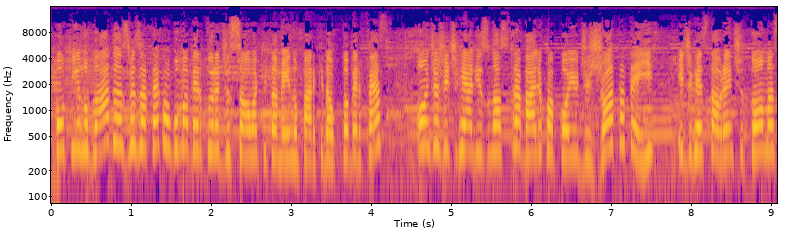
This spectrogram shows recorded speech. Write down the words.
um pouquinho nublado, às vezes até com alguma abertura de sol aqui também no parque da Oktoberfest onde a gente realiza o nosso trabalho com apoio de JTI e de restaurante Thomas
